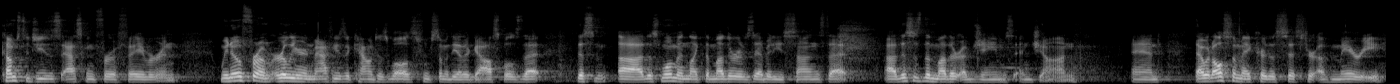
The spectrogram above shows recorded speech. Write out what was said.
comes to Jesus asking for a favor. And we know from earlier in Matthew's account, as well as from some of the other Gospels, that this, uh, this woman, like the mother of Zebedee's sons, that uh, this is the mother of James and John. And that would also make her the sister of Mary,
